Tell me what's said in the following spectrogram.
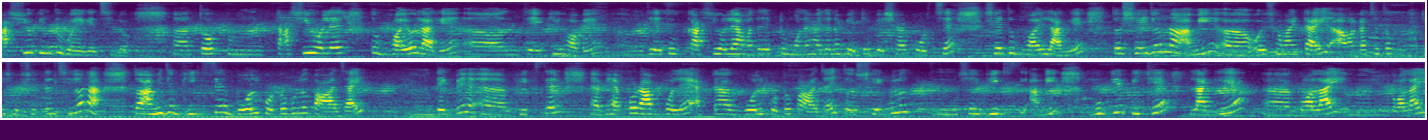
কাশিও কিন্তু হয়ে গেছিল। তো কাশি হলে তো ভয়ও লাগে যে কি হবে যেহেতু কাশি হলে আমাদের একটু মনে হয় যেন পেটে প্রেশার পড়ছে, সেহেতু ভয় লাগে। তো সেই জন্য আমি ওই সময়টাই আমার কাছে তো খাঁটি সর্ষের তেল ছিল না, তো আমি যে ভিক্সের গোল কোটোগুলো পাওয়া যায় দেখবে ভিক্সের ভ্যাপোর আপ বলে একটা গোল কোটো পাওয়া যায়, তো সেগুলো সেই ভিক্স আমি বুকে পিঠে লাগিয়ে গলায় গলায়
